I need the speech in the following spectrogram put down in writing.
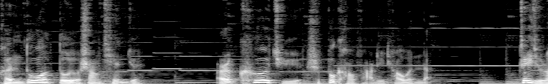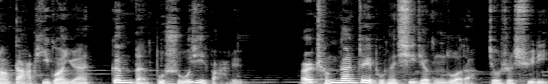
很多都有上千卷，而科举是不考法律条文的，这就让大批官员根本不熟悉法律，而承担这部分细节工作的就是胥吏，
